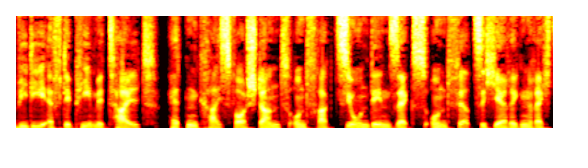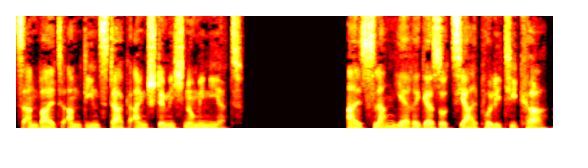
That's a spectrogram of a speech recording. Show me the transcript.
Wie die FDP mitteilt, hätten Kreisvorstand und Fraktion den 46-jährigen Rechtsanwalt am Dienstag einstimmig nominiert. Als langjähriger Sozialpolitiker,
